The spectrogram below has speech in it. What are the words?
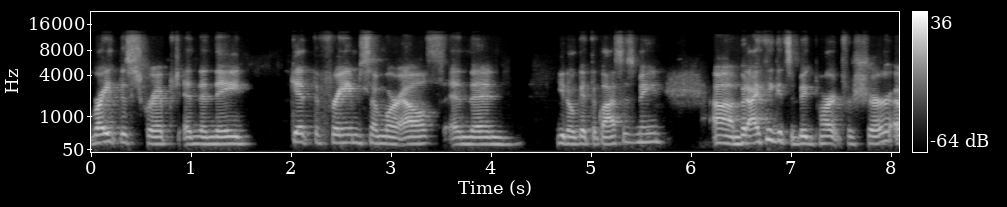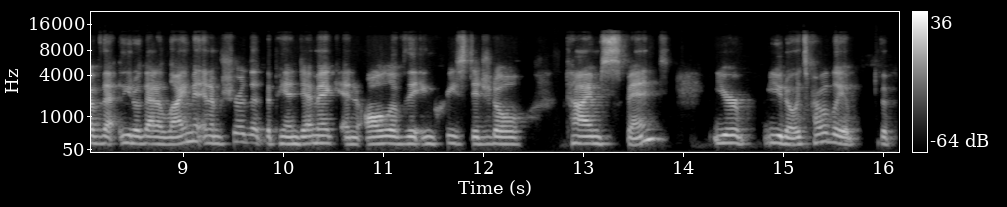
write the script, and then they get the frame somewhere else, and then you know get the glasses made um, but I think it's a big part for sure of that, you know, that alignment. And I'm sure that the pandemic and all of the increased digital time spent, you're, you know, it's probably a, the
